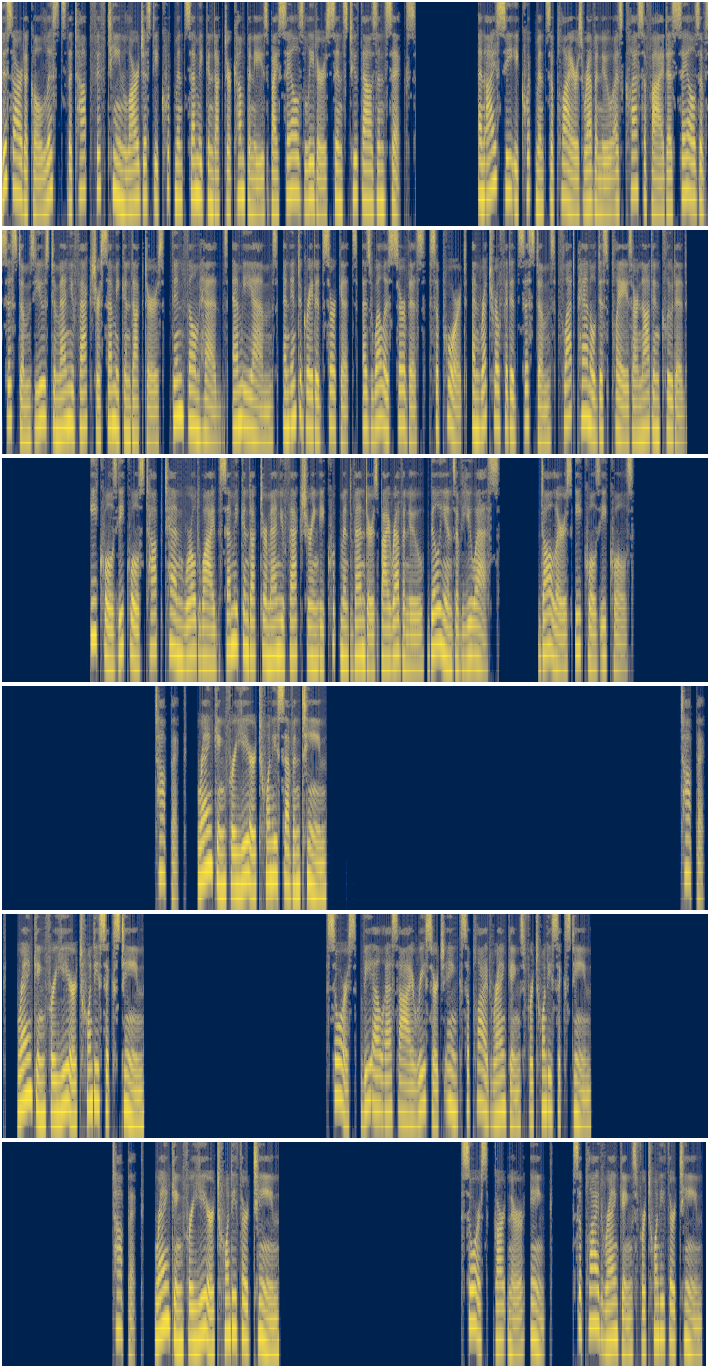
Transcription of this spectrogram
This article lists the top 15 largest equipment semiconductor companies by sales leaders since 2006. An IC equipment supplier's revenue is classified as sales of systems used to manufacture semiconductors, thin film heads, MEMs, and integrated circuits, as well as service, support, and retrofitted systems flat panel displays are not included. Top 10 worldwide semiconductor manufacturing equipment vendors by revenue billions of U.S dollars equals equals. Topic. Ranking for year 2017 Topic. Ranking for year 2016 Source: VLSI Research Inc. supplied rankings for 2016. Topic: Ranking for year 2013. Source: Gartner Inc. Supplied rankings for 2013.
